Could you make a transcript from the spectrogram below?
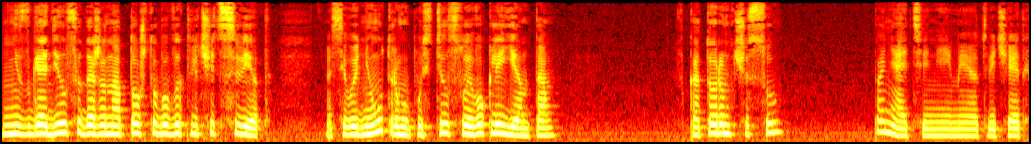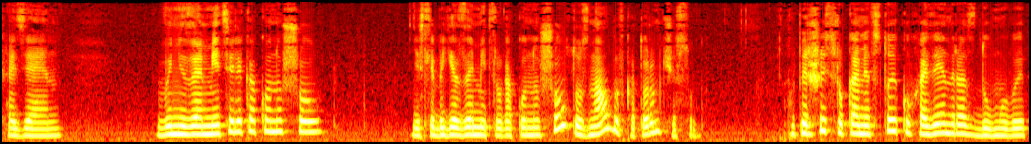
не сгодился даже на то, чтобы выключить свет – а сегодня утром упустил своего клиента. В котором часу? Понятия не имею, отвечает хозяин. Вы не заметили, как он ушел? Если бы я заметил, как он ушел, то знал бы, в котором часу. Упершись руками в стойку, хозяин раздумывает,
